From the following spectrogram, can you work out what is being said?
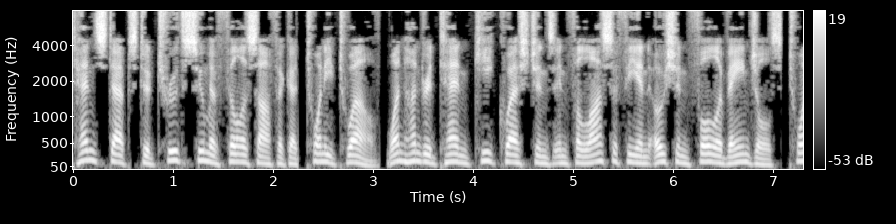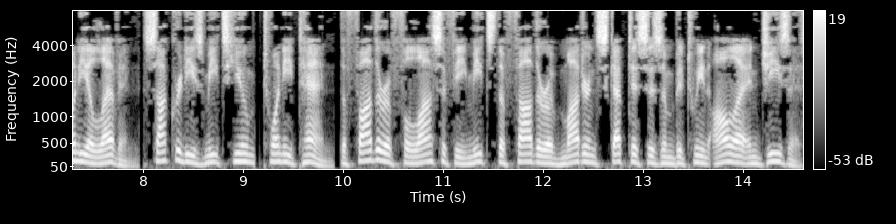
10 Steps to Truth Summa Philosophica 2012, 110 Key Questions in Philosophy An Ocean Full of Angels 2011, Socrates Meets Hume 2010, The Father of Philosophy Meets the Father of Modern Skepticism Between Allah and Jesus,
